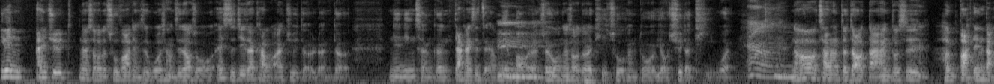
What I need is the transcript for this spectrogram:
因为 I G 那时候的出发点是我想知道说，哎、实际在看我 I G 的人的年龄层跟大概是怎样面貌的人，嗯所以我那时候都会提出很多有趣的提问。嗯。然后常常得到的答案都是很八点档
